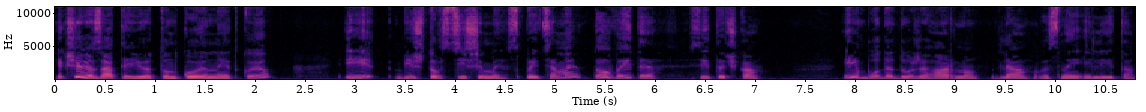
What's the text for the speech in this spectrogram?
Якщо в'язати його тонкою ниткою і більш товстішими спицями, то вийде сіточка і буде дуже гарно для весни і літа.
